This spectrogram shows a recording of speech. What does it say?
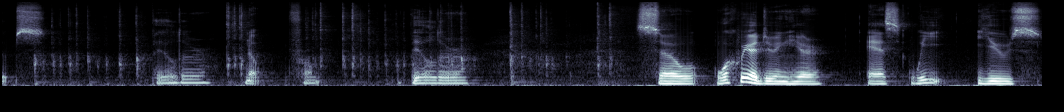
oops builder no from builder. So what we are doing here is we use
